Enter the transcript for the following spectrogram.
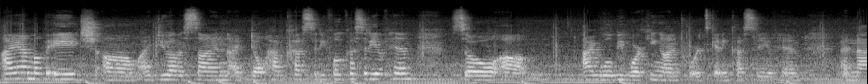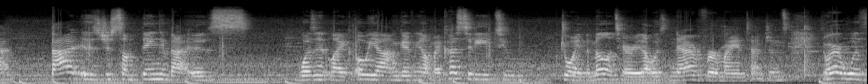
I am of age. Um, I do have a son. I don't have custody, full custody of him. So um, I will be working on towards getting custody of him. And that that is just something that is wasn't like, oh yeah, I'm giving up my custody to join the military. That was never my intentions. Nor it was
